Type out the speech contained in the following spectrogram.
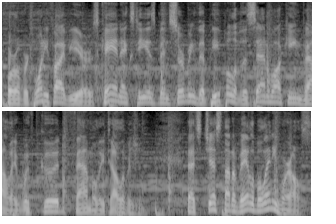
For over 25 years, KNXT has been serving the people of the San Joaquin Valley with good family television. That's just not available anywhere else.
